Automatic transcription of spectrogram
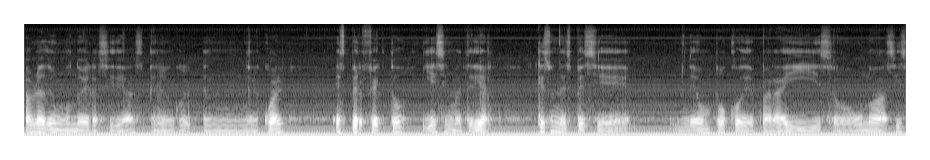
habla de un mundo de las ideas en el, en el cual es perfecto y es inmaterial, que es una especie de un poco de paraíso, un oasis,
